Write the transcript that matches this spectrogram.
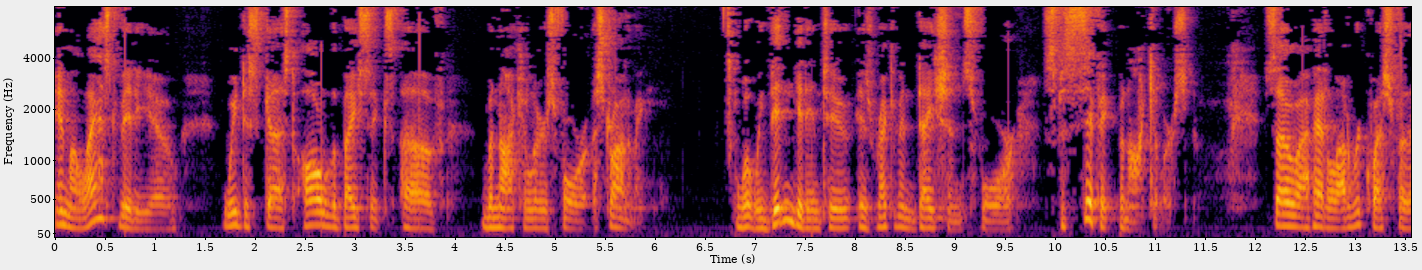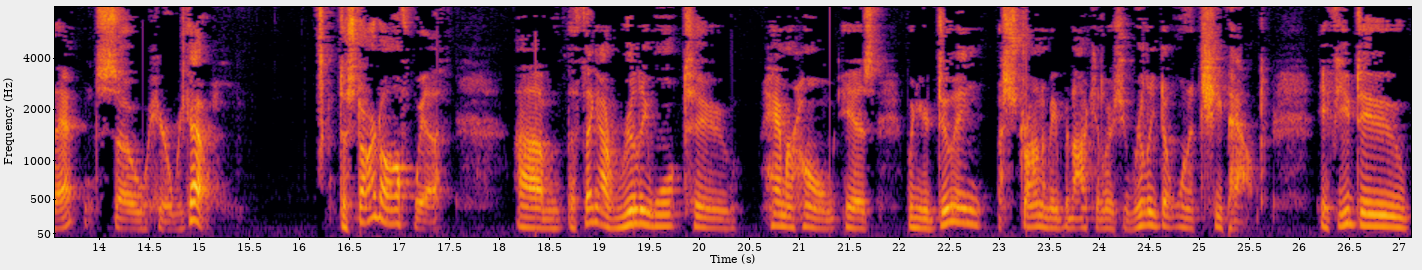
In my last video, we discussed all of the basics of binoculars for astronomy. What we didn't get into is recommendations for specific binoculars. So I've had a lot of requests for that, so here we go. To start off with, um, the thing I really want to hammer home is when you're doing astronomy binoculars, you really don't want to cheap out. If you do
